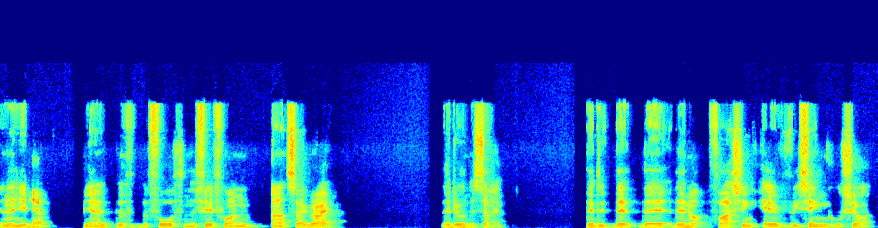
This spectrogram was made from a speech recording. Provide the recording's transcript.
and then you, Yep. you know, the, the fourth and the fifth one aren't so great. They're doing the same. They're, they're, they're, they're not flushing every single shot.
